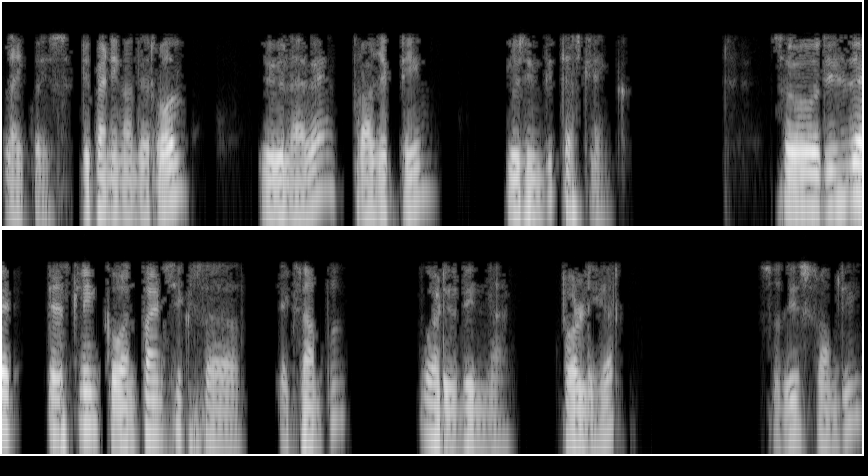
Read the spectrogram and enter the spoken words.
Likewise, depending on the role, we will have a project team using the TestLink. So this is a TestLink 1.6 uh, example. What has been uh, told here. So this from the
